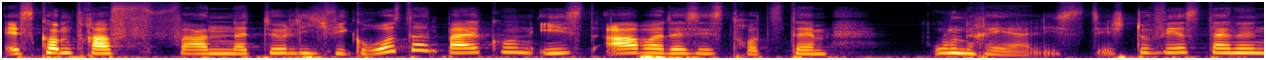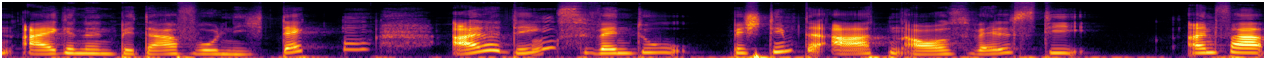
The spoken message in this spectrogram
Es kommt darauf an natürlich, wie groß dein Balkon ist, aber das ist trotzdem unrealistisch. Du wirst deinen eigenen Bedarf wohl nicht decken. Allerdings, wenn du bestimmte Arten auswählst, die einfach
